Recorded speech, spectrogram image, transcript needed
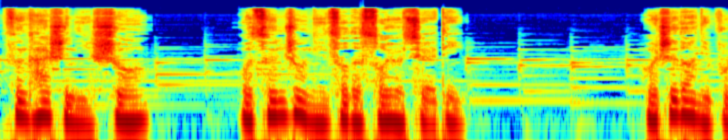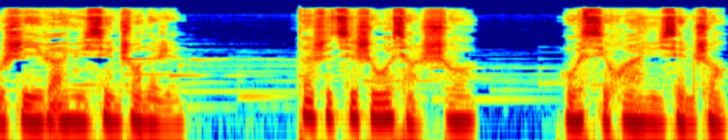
分开时你说：“我尊重你做的所有决定。”我知道你不是一个安于现状的人，但是其实我想说，我喜欢安于现状，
